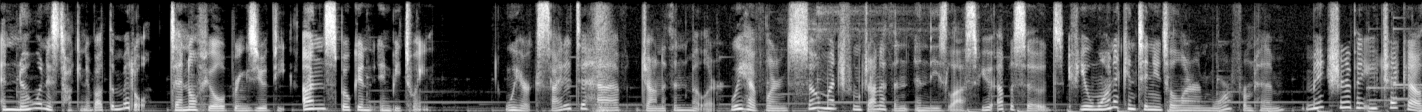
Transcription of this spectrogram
and no one is talking about the middle. Dental Fuel brings you the unspoken in between. We are excited to have Jonathan Miller. We have learned so much from Jonathan in these last few episodes. If you want to continue to learn more from him, make sure that you check out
